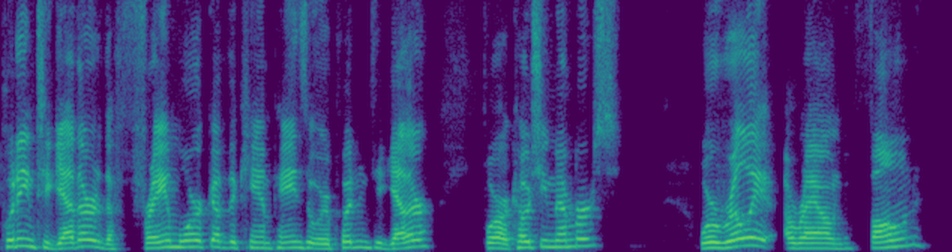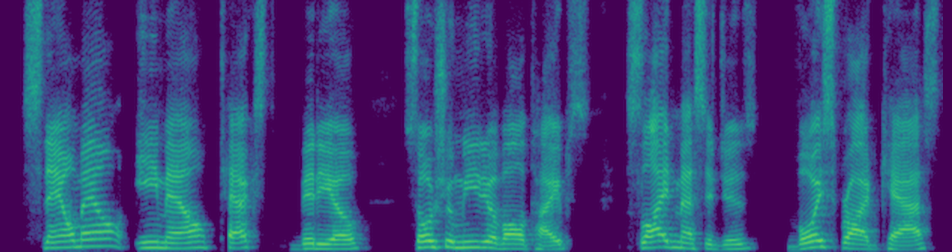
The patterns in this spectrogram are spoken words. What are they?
putting together, the framework of the campaigns that we were putting together for our coaching members, were really around phone, snail mail, email, text, video, social media of all types, slide messages, voice broadcast,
